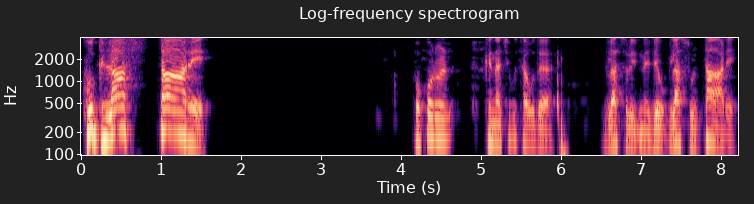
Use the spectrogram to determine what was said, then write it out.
cu glas tare. Poporul, când a început să audă glasul lui Dumnezeu, glasul tare,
